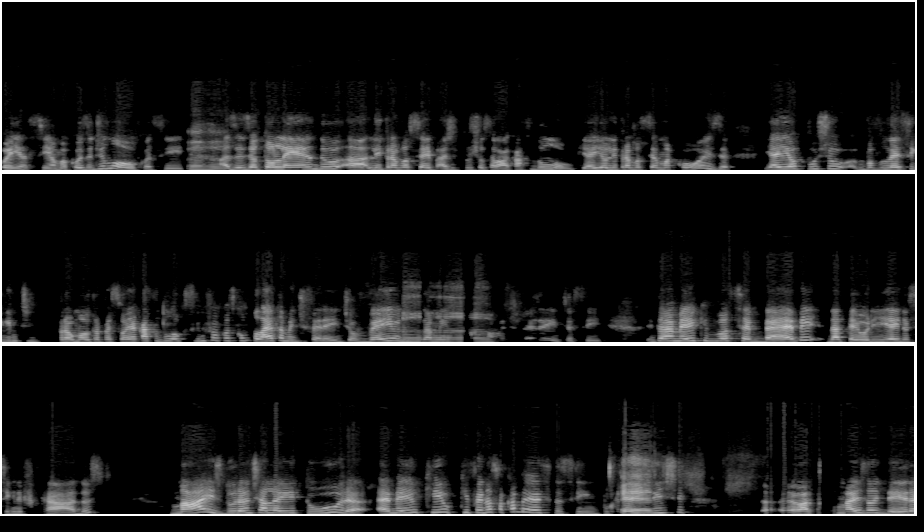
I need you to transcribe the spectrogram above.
fluem, assim, é uma coisa de louco, assim. Uhum. Às vezes eu tô lendo, uh, li para você, a gente puxou, sei lá, a carta do louco, e aí eu li para você uma coisa E aí eu puxo, vou ler o seguinte para uma outra pessoa e a carta do louco significa uma coisa completamente diferente. Eu veio de para mim totalmente diferente, assim. Então é meio que você bebe da teoria e dos significados, mas durante a leitura é meio que o que vem na sua cabeça, assim, porque é. existe. Eu acho que o mais doideira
